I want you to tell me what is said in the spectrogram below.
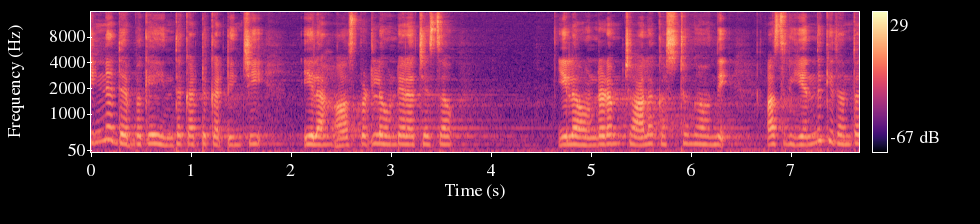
చిన్న దెబ్బకే ఇంత కట్టు కట్టించి ఇలా హాస్పిటల్లో ఉండేలా చేస్తావు ఇలా ఉండడం చాలా కష్టంగా ఉంది. అసలు ఎందుకు ఇదంతా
